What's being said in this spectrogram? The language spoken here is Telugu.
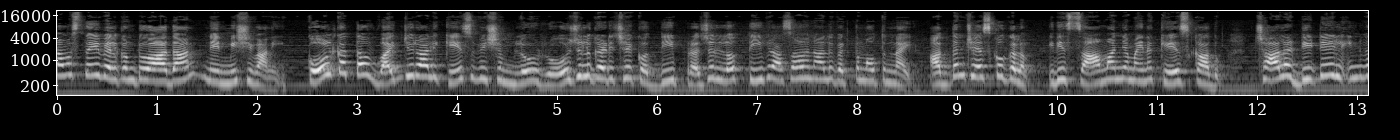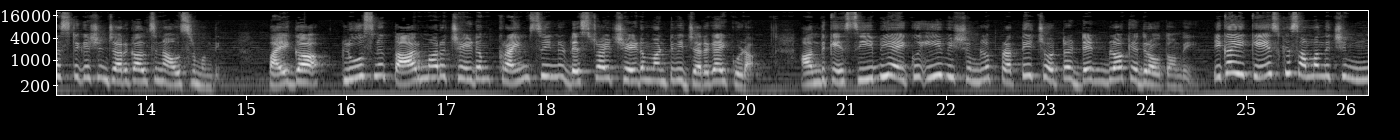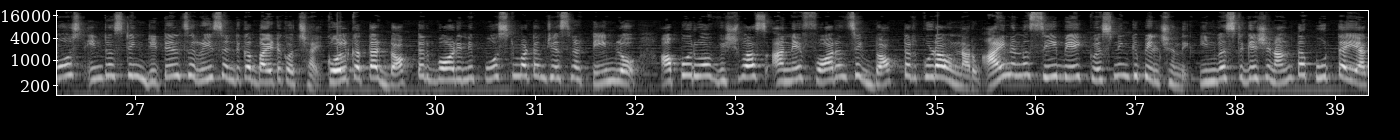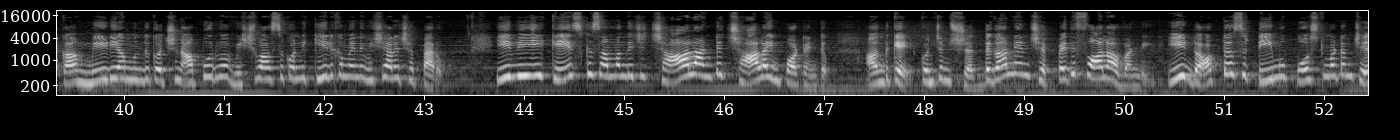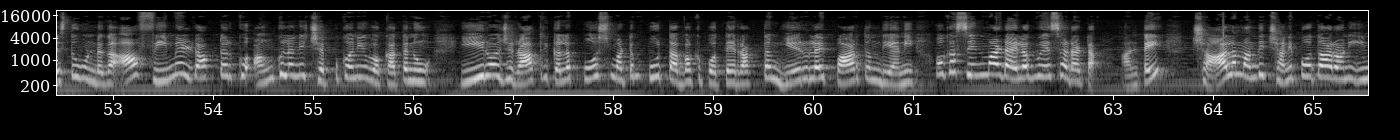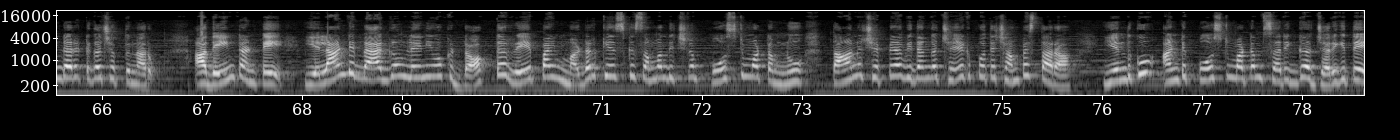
నమస్తే వెల్కమ్ టు ఆదాన్. నేను మీ శివాని. కోల్కతా వైద్యురాలి కేసు విషయంలో రోజులు గడిచే కొద్దీ ప్రజల్లో తీవ్ర అసహనాలు వ్యక్తమవుతున్నాయి. అర్థం చేసుకోగలం. ఇది సామాన్యమైన కేసు కాదు. చాలా డీటెయిల్ ఇన్వెస్టిగేషన్ జరగాల్సిన అవసరం ఉంది. పైగా క్లూస్ను తారుమారు చేయడం క్రైమ్ సీన్ను డిస్ట్రాయ్ చేయడం వంటివి జరిగాయి కూడా. అందుకే సిబిఐకు ఈ విషయంలో ప్రతి చోట డెడ్ బ్లాక్ ఎదురవుతోంది. ఇక ఈ కేసుకి సంబంధించి మోస్ట్ ఇంట్రెస్టింగ్ డీటెయిల్స్ రీసెంట్గా బయటకు వచ్చాయి కోల్కతా డాక్టర్ బాడీని పోస్ట్ మార్టం చేసిన టీంలో అపూర్వ విశ్వాస్ అనే ఫారెన్సిక్ డాక్టర్ కూడా ఉన్నారు. ఆయనను సిబిఐ క్వశ్చనింగ్కి పిలిచింది. ఇన్వెస్టిగేషన్ అంతా పూర్తయ్యాక మీడియా ముందుకు వచ్చిన అపూర్వ విశ్వాస్ కొన్ని కీలకమైన విషయాలు చెప్పారు. ఇవి ఈ కేసుకి సంబంధించి చాలా అంటే చాలా ఇంపార్టెంట్. అందుకే కొంచెం శ్రద్ధగా నేను చెప్పేది ఫాలో అవ్వండి. ఈ డాక్టర్స్ టీము పోస్ట్ మార్టం చేస్తూ ఉండగా ఆ ఫీమేల్ డాక్టర్కు అంకులని చెప్పుకొని ఒక అతను ఈ రోజు రాత్రి కల్లా పోస్ట్ మార్టం పూర్తి అవ్వకపోతే రక్తం ఏరులై పారుతుంది అని ఒక సినిమా డైలాగ్ వేశాడట. అంటే చాలామంది చనిపోతారు అని ఇండైరెక్ట్గా చెప్తున్నారు. అదేంటంటే ఎలాంటి బ్యాక్గ్రౌండ్ లేని ఒక డాక్టర్ రేప్ అండ్ మర్డర్ కేసుకి సంబంధించిన పోస్ట్ మార్టంను తాను చెప్పిన విధంగా చేయకపోతే చంపేస్తారా? ఎందుకు? అంటే పోస్ట్ మార్టం సరిగ్గా జరిగితే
